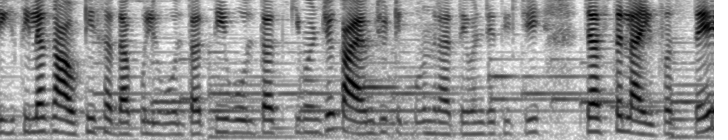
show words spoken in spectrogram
ती तिला गावठी सदाफुली बोलतात. ती बोलतात की म्हणजे कायमची टिकून राहते. म्हणजे तिची जास्त लाईफ असते.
